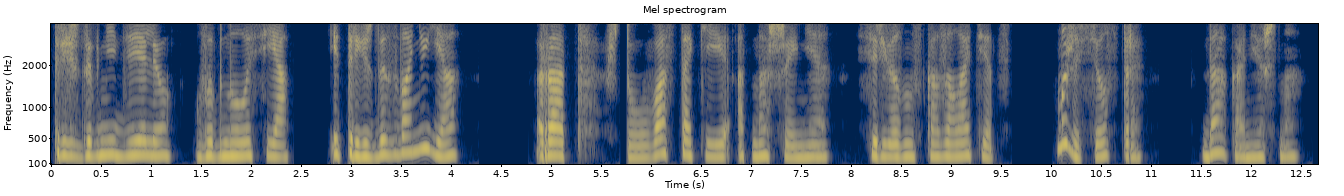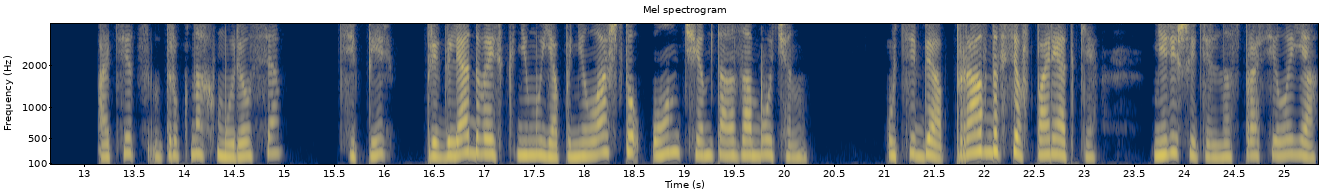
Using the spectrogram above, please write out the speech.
Трижды в неделю, улыбнулась я. И трижды звоню я. Рад, что у вас такие отношения, серьезно сказал отец. Мы же сестры. Да, конечно. Отец вдруг нахмурился. Теперь, приглядываясь к нему, я поняла, что он чем-то озабочен. «У тебя правда все в порядке?» — нерешительно спросила я.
